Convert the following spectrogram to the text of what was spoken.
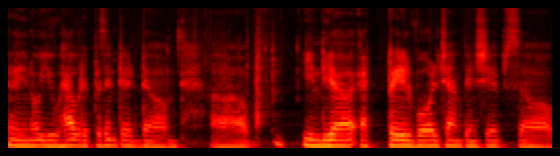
uh, you know you have represented um, uh, India at Trail World Championships uh,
